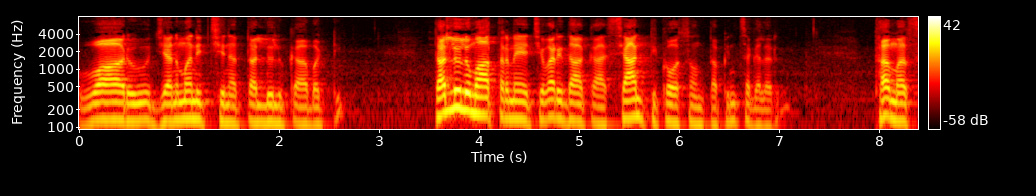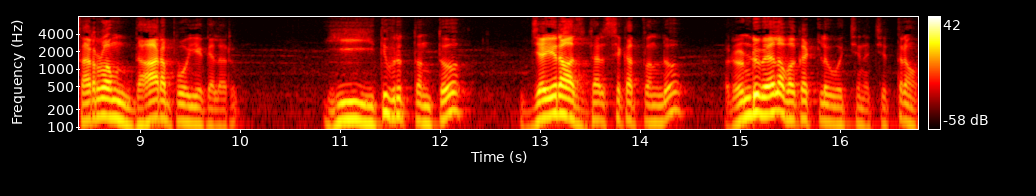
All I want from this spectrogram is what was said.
వారు జన్మనిచ్చిన తల్లులు కాబట్టి. తల్లులు మాత్రమే చివరిదాకా శాంతి కోసం తప్పించగలరు తమ సర్వం ధారపోయగలరు. ఈ ఇతివృత్తంతో జయరాజ్ దర్శకత్వంలో రెండు వేల ఒకటిలో వచ్చిన చిత్రం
